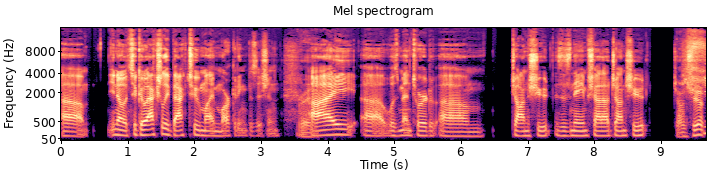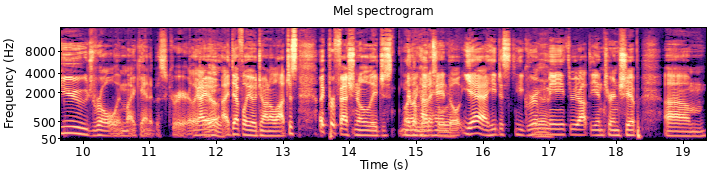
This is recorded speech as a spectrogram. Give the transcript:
um, you know, to go actually back to my marketing position, Right. I uh, was mentored. Um, John Shoot is his name. Shout out John Shoot. John. Huge role in my cannabis career. Like I, Really? I definitely owe John a lot. Just like professionally, just Like knowing how to handle. Yeah, he just he groomed Yeah. me throughout the internship. Um,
